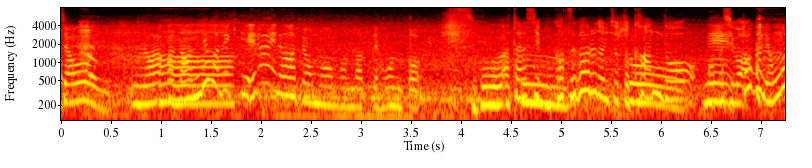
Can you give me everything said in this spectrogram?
ちゃ多い、うん、やっぱ何でもできて偉いなって思うもんだって本当すごい。新しい部活があるのにちょっと感動、そう。ね、私は。特に女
